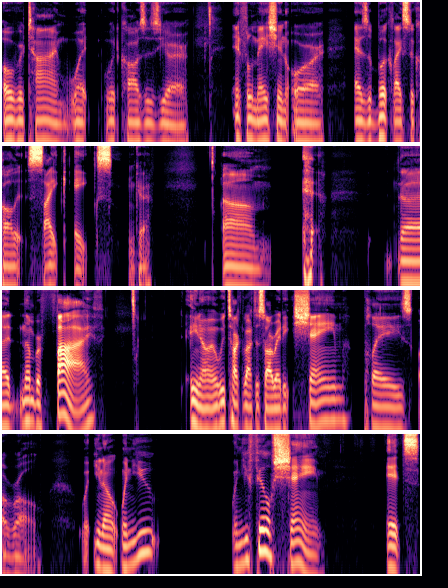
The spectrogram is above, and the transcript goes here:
over time. What what causes your inflammation, or as the book likes to call it, psychaches. Okay. Um. the number five, you know, and we talked about this already. Shame plays a role you know when you when you feel shame it's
